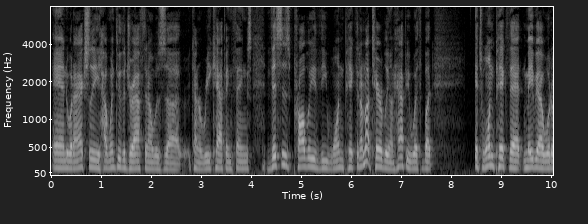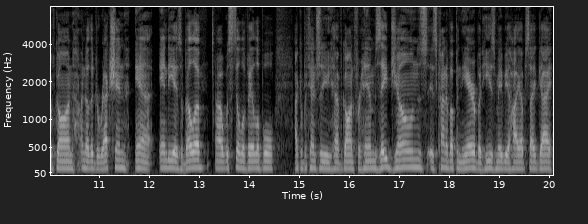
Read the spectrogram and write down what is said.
And when I actually I went through the draft and I was uh, kind of recapping things, this is probably the one pick that I'm not terribly unhappy with, but it's one pick that maybe I would have gone another direction. Andy Isabella uh, was still available. I could potentially have gone for him. Zay Jones is kind of up in the air, but he's maybe a high upside guy.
